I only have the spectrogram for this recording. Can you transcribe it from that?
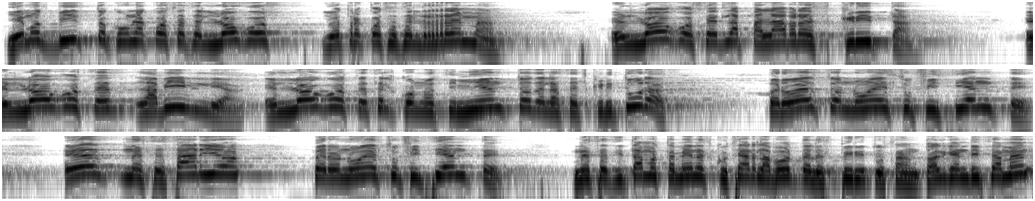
Y hemos visto que una cosa es el logos y otra cosa es el rema. El logos es la palabra escrita. El logos es la Biblia. El logos es el conocimiento de las escrituras. Pero eso no es suficiente. Es necesario, pero no es suficiente. Necesitamos también escuchar la voz del Espíritu Santo. ¿Alguien dice amén?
